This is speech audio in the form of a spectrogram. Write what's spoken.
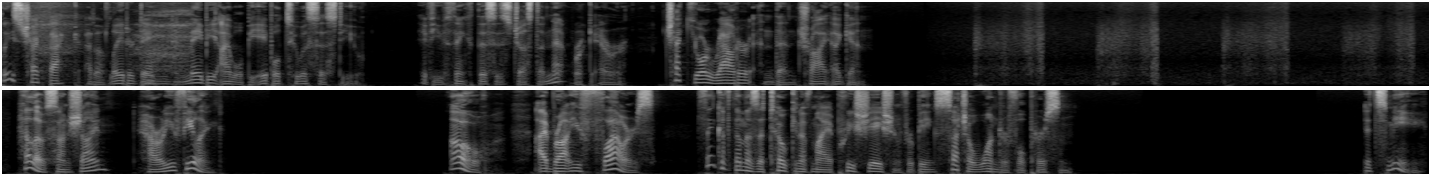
Please check back at a later date and maybe I will be able to assist you. If you think this is just a network error, check your router and then try again. Hello, Sunshine. How are you feeling? Oh, I brought you flowers. Think of them as a token of my appreciation for being such a wonderful person. It's me.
